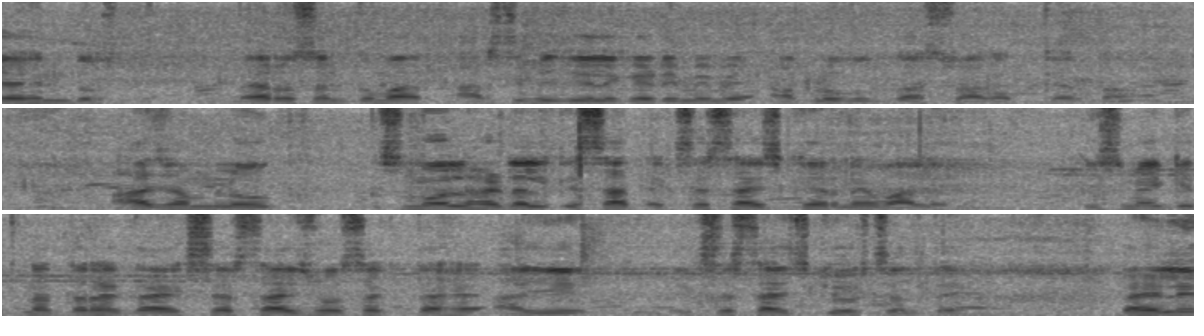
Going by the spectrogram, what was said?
जय हिंद दोस्तों, मैं Roshan Kumar R C physical academy में आप लोगों का स्वागत करता हूँ। आज हम लोग स्मॉल हडल के साथ एक्सरसाइज करने वाले हैं। इसमें कितना तरह का एक्सरसाइज हो सकता है, आइए एक्सरसाइज की ओर चलते हैं। पहले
